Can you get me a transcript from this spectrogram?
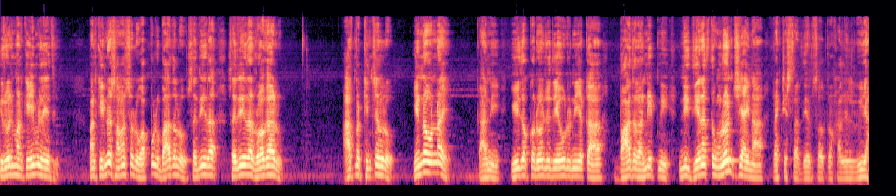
ఈరోజు మనకేమీ లేదు. మనకి ఎన్నో సమస్యలు అప్పులు బాధలు శరీర శరీర రోగాలు ఆత్మ కించనలు ఎన్నో ఉన్నాయి. కానీ ఏదొక్క రోజు దేవుడు నీ యొక్క బాధలన్నిటినీ నీ దీనత్వంలోంచి ఆయన రక్షిస్తారు. దేవుని స్తోత్రం. హల్లెలూయా.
